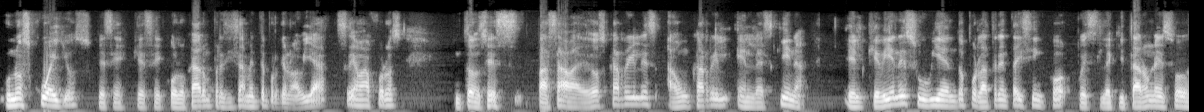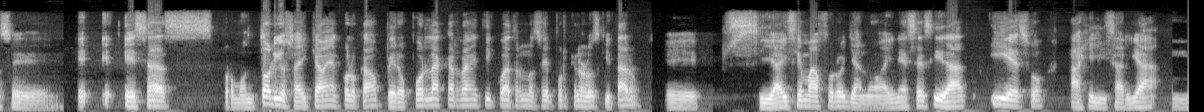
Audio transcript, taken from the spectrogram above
unos cuellos que se, que se colocaron precisamente porque no había semáforos. Entonces pasaba de dos carriles a un carril en la esquina el que viene subiendo por la 35, pues le quitaron esos eh, e, e, promontorios ahí que habían colocado, pero por la carrera 24 no sé por qué no los quitaron. Eh, si hay semáforo ya no hay necesidad y eso agilizaría mm,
